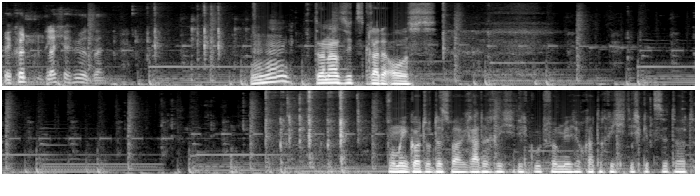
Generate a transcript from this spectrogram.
Wir könnten gleicher Höhe sein. Mhm, danach sieht's gerade aus. Oh mein Gott, und das war gerade richtig gut von mir. Ich habe gerade richtig gezittert.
